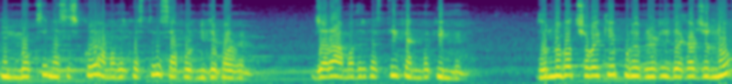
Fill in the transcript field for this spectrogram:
ইনবক্সে মেসেজ করে আমাদের কাছ থেকে সাপোর্ট নিতে পারবেন। যারা আমাদের কাছ থেকে ক্যানভা কিনবেন। ধন্যবাদ সবাইকে পুরো ভিডিওটি দেখার জন্য।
